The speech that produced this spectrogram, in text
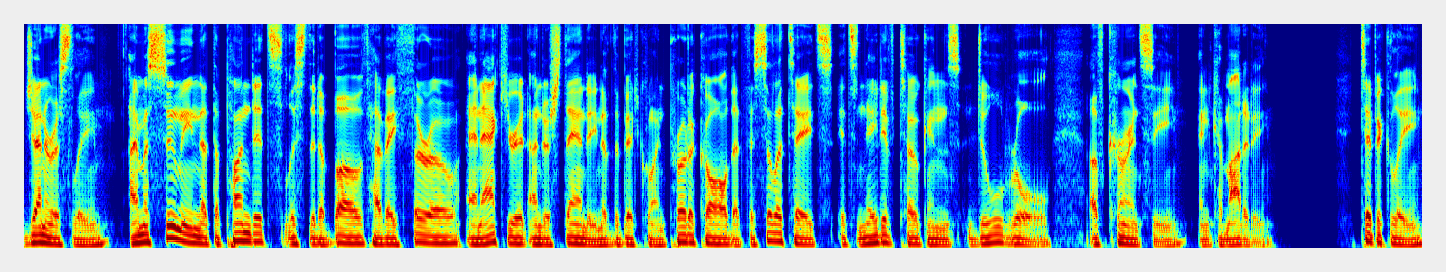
Generously, I'm assuming that the pundits listed above have a thorough and accurate understanding of the Bitcoin protocol that facilitates its native token's dual role of currency and commodity. Typically,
